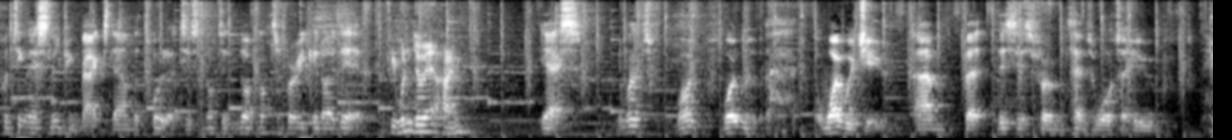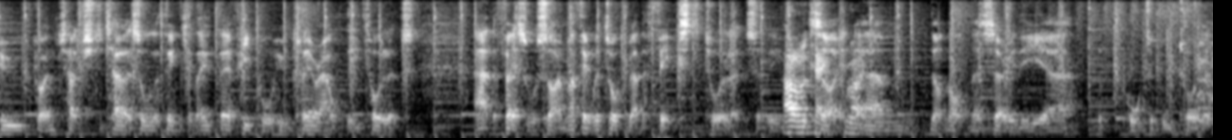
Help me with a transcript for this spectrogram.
putting their sleeping bags down the toilet is not a, not, not a very good idea. If you wouldn't do it at home, Yes. Well, why, why, would- why would you? Um, but this is from Thames Water, who who got in touch to tell us all the things that they, they're people who clear out the toilets at the festival site. And I think we're talking about the fixed toilets at the Oh, okay, site, right. um, not not necessarily the uh, the portable toilet.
